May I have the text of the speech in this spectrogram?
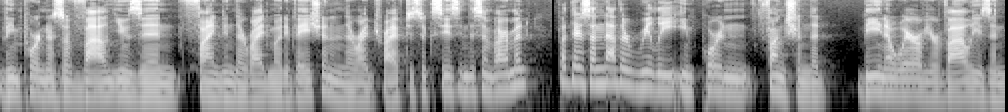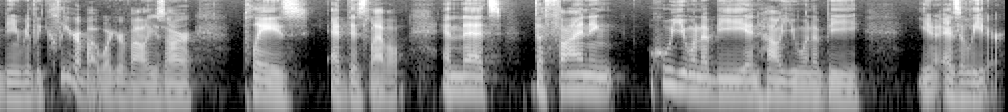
the importance of values in finding the right motivation and the right drive to succeed in this environment. But there's another really important function that being aware of your values and being really clear about what your values are plays at this level. And that's defining who you want to be and how you want to be, you know, as a leader.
